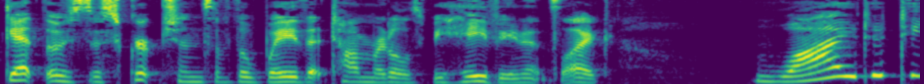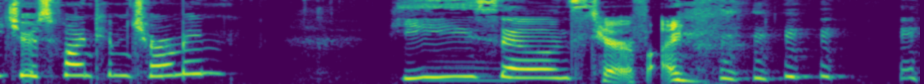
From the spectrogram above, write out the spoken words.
get those descriptions of the way that Tom Riddle is behaving, it's like, why did teachers find him charming? He sounds terrifying.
